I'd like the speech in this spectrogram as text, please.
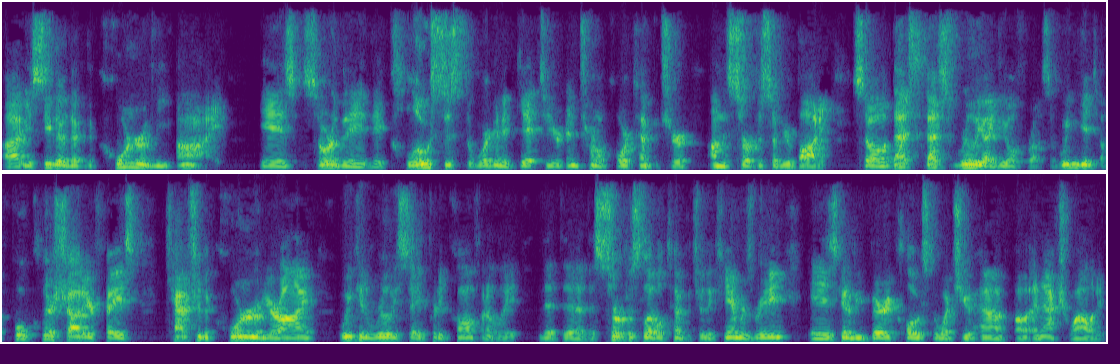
uh, you see there that the corner of the eye is sort of the the closest that we're going to get to your internal core temperature on the surface of your body. So that's that's really ideal for us. If we can get a full clear shot of your face, capture the corner of your eye, we can really say pretty confidently that the, the surface level temperature the camera's reading is going to be very close to what you have uh, in actuality.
